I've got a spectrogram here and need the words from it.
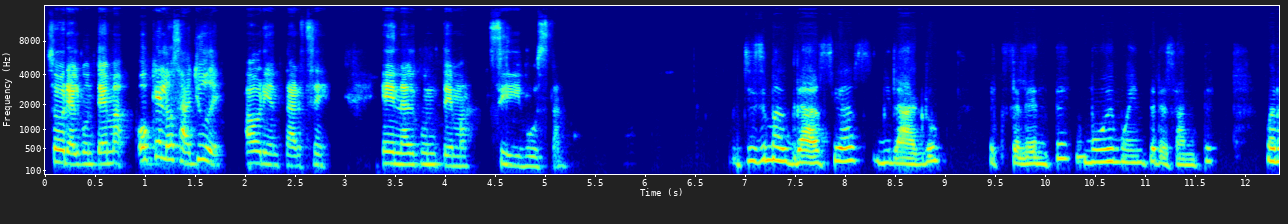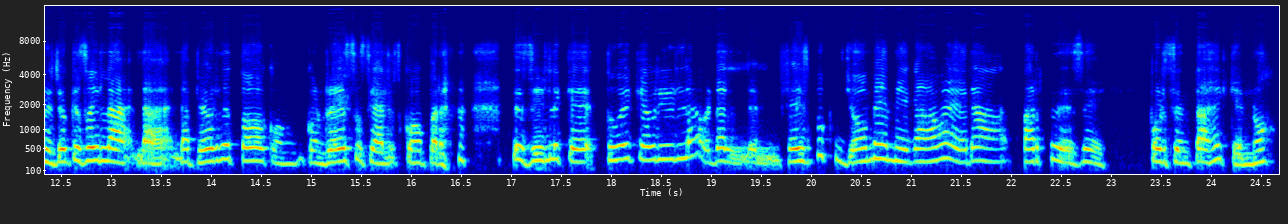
sobre algún tema o que los ayude a orientarse en algún tema si gustan. Muchísimas gracias, Milagro. Excelente, muy, muy interesante. Bueno, yo que soy la, la, la peor de todo con, con, redes sociales, como para decirle que tuve que abrirla, ¿verdad? El, Facebook yo me negaba, era parte de ese porcentaje que no.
